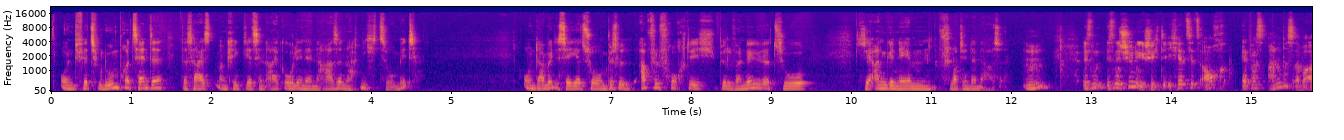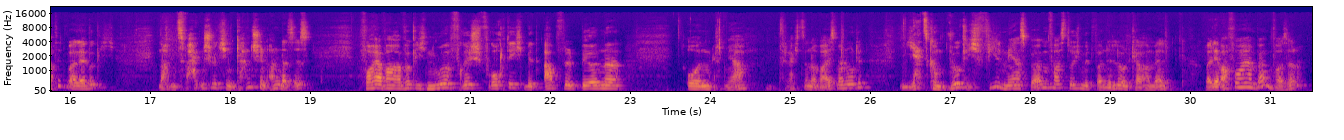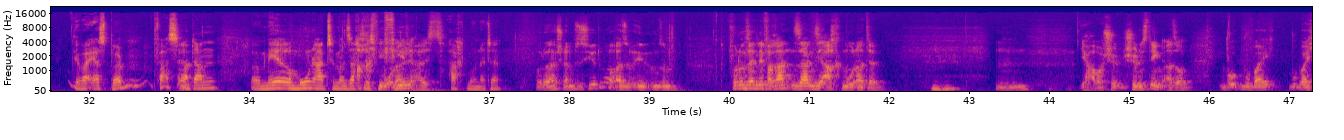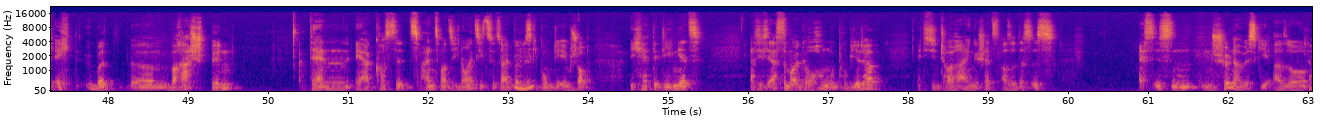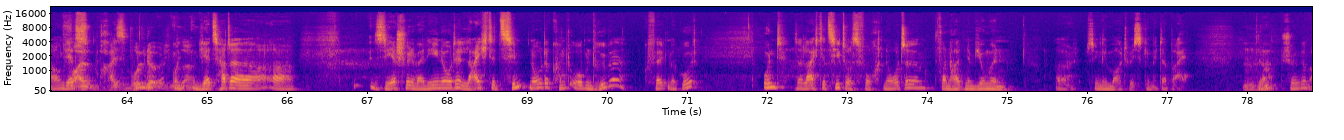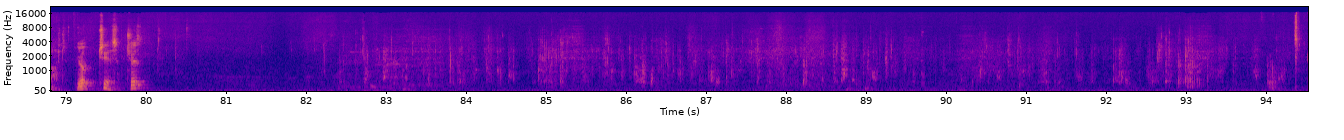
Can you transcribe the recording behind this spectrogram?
Und 40 Volumenprozente, das heißt, man kriegt jetzt den Alkohol in der Nase noch nicht so mit. Und damit ist er jetzt so ein bisschen apfelfruchtig, ein bisschen Vanille dazu, sehr angenehm, flott in der Nase. Mhm. Ist, ein, ist eine schöne Geschichte. Ich hätte es jetzt auch etwas anders erwartet, weil er wirklich nach dem zweiten Schlückchen ganz schön anders ist. Vorher war er wirklich nur frisch, fruchtig mit Apfel, Birne und ja, vielleicht so eine Weißweinnote. Jetzt kommt wirklich viel mehr das Bourbonfass durch mit Vanille und Karamell. Weil der war vorher ein Bourbonfass, oder? Der war erst Bourbonfass Ja. und dann äh, mehrere Monate, man sagt Acht nicht wie Monate viel. heißt. Acht Monate. Oder schreiben Sie es hier drauf? Also in unserem, von unseren Lieferanten sagen sie acht Monate. Mhm. Ja, aber schön, schönes Ding. Also, wo, wobei, wobei ich echt über, ähm, überrascht bin, denn er kostet 22,90 zurzeit bei whisky.de im Shop. Ich hätte den jetzt, als ich das erste Mal gerochen und probiert habe, hätte ich den teurer eingeschätzt. Also, das ist. Es ist ein, ein schöner Whisky, also Ja, vor jetzt- allem Preiswunder, würde ich mal Und, sagen. und jetzt hat er äh, sehr schöne Vanillenote, leichte Zimtnote kommt oben drüber, gefällt mir gut. Und so eine leichte Zitrusfruchtnote von halt einem jungen äh, Single Malt Whisky mit dabei. Ja, schön gemacht. ja, Cheers. tschüss.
